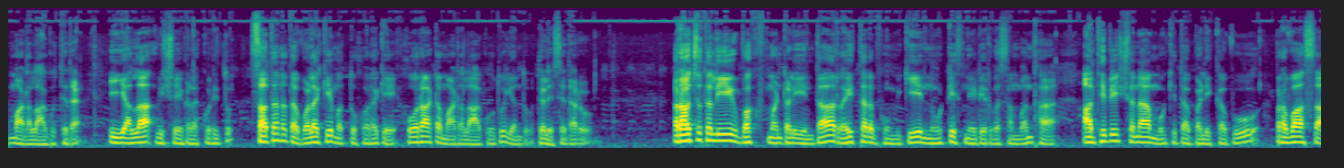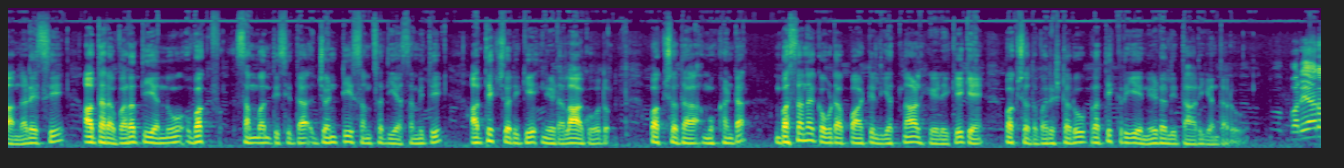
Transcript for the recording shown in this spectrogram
ಮಾಡಲಾಗುತ್ತಿದೆ. ಈ ಎಲ್ಲ ವಿಷಯಗಳ ಕುರಿತು ಸದನದ ಒಳಗೆ ಮತ್ತು ಹೊರಗೆ ಹೋರಾಟ ಮಾಡಲಾಗುವುದು ಎಂದು ತಿಳಿಸಿದರು. ರಾಜ್ಯದಲ್ಲಿ ವಕ್ಫ್ ಮಂಡಳಿಯಿಂದ ರೈತರ ಭೂಮಿಗೆ ನೋಟಿಸ್ ನೀಡಿರುವ ಸಂಬಂಧ ಅಧಿವೇಶನ ಮುಗಿದ ಬಳಿಕವೂ ಪ್ರವಾಸ ನಡೆಸಿ ಅದರ ವರದಿಯನ್ನು ವಕ್ಫ್ ಸಂಬಂಧಿಸಿದ ಜಂಟಿ ಸಂಸದೀಯ ಸಮಿತಿ ಅಧ್ಯಕ್ಷರಿಗೆ ನೀಡಲಾಗುವುದು. ಪಕ್ಷದ ಮುಖಂಡ ಬಸನಗೌಡ ಪಾಟೀಲ್ ಯತ್ನಾಳ್ ಹೇಳಿಕೆಗೆ ಪಕ್ಷದ ವರಿಷ್ಠರು ಪ್ರತಿಕ್ರಿಯೆ ನೀಡಲಿದ್ದಾರೆ ಎಂದರು. ಪರಿಹಾರ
